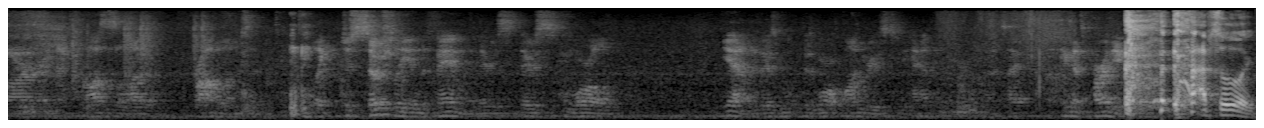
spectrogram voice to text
are, and that causes a lot of problems. And, like just socially in the family, there's there's moral yeah, there's there's moral quandaries to be had. So I think that's part of the equation. Absolutely.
